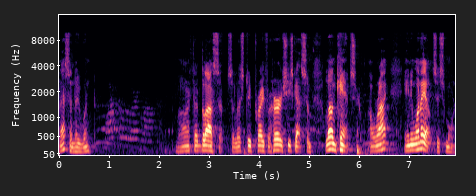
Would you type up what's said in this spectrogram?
That's a new one. Martha Glossop. So let's do pray for her. She's got some lung cancer. All right? Anyone else this morning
